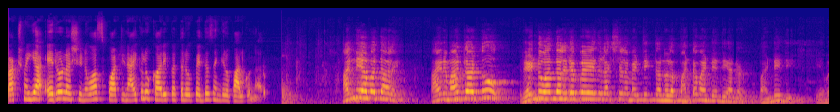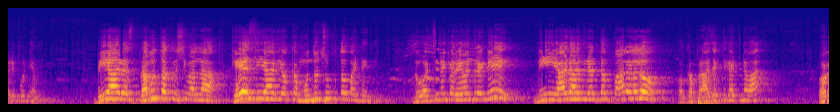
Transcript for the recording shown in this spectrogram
లక్ష్మయ్య ఎర్రోల శ్రీనివాస్ పార్టీ నాయకులు కార్యకర్తలు పెద్ద సంఖ్యలో పాల్గొన్నారు. అన్ని అబద్ధాలే. ఆయన మాట్లాడుతూ రెండు వందల డెబ్బై ఐదు లక్షల మెట్రిక్ టన్నుల పంట పండింది అన్నాడు. పండింది. ఎవరి పుణ్యం? బీఆర్ఎస్ ప్రభుత్వ కృషి వల్ల కేసీఆర్ యొక్క ముందు చూపుతో పండింది. నువ్వు వచ్చినాక రేవంత్ రెడ్డి నీ ఏడాది అర్థం పాలనలో ఒక ప్రాజెక్టు కట్టినవా? ఒక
